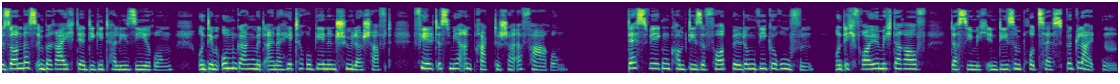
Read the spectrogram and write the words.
Besonders im Bereich der Digitalisierung und dem Umgang mit einer heterogenen Schülerschaft fehlt es mir an praktischer Erfahrung. Deswegen kommt diese Fortbildung wie gerufen und ich freue mich darauf, dass Sie mich in diesem Prozess begleiten.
